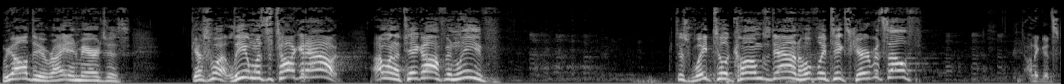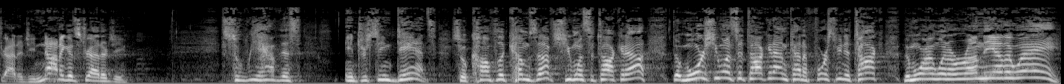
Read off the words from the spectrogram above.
we all do, right? In marriages. Guess what? Leah wants to talk it out. I want to take off and leave. Just wait till it calms down. Hopefully it takes care of itself. Not a good strategy. Not a good strategy. So we have this interesting dance. So conflict comes up. She wants to talk it out. The more she wants to talk it out and kind of force me to talk, the more I want to run the other way.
